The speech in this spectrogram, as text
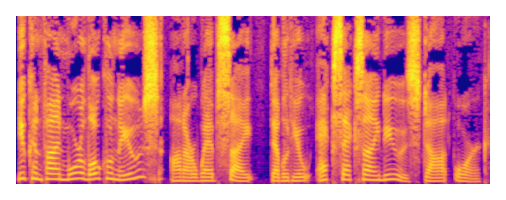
You can find more local news on our website, wxxinews.org.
